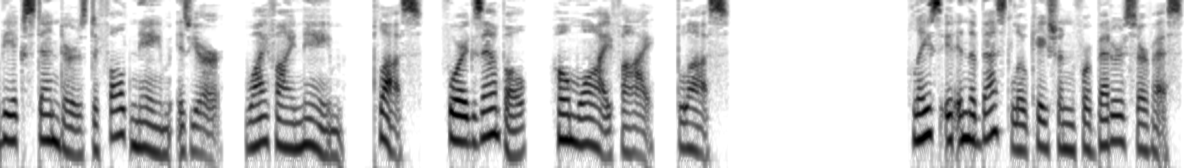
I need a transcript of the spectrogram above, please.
The extender's default name is your Wi-Fi name, plus, for example, Home Wi-Fi, plus. Place it in the best location for better service.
